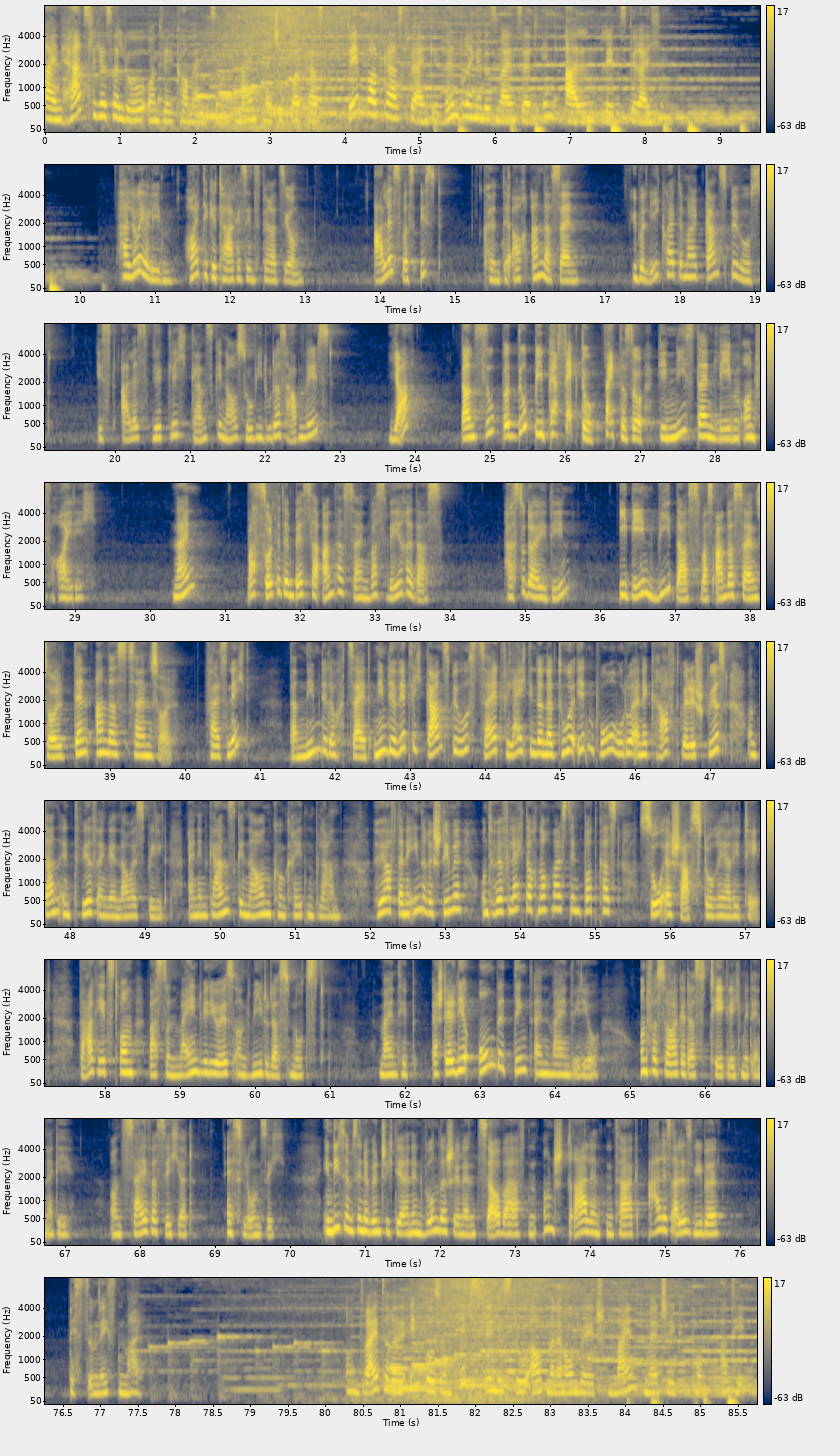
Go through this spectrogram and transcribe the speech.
Ein herzliches Hallo und willkommen zum Mind Magic Podcast, dem Podcast für ein gewinnbringendes Mindset in allen Lebensbereichen. Hallo ihr Lieben, heutige Tagesinspiration. Alles, was ist, könnte auch anders sein. Überleg heute mal ganz bewusst, ist alles wirklich ganz genau so, wie du das haben willst? Ja? Dann super dupi, perfekto, weiter so, genieß dein Leben und freu dich. Nein? Was sollte denn besser anders sein? Was wäre das? Hast du da Ideen? Ideen, wie das, was anders sein soll, denn anders sein soll? Falls nicht, dann nimm dir doch Zeit. Nimm dir wirklich ganz bewusst Zeit, vielleicht in der Natur irgendwo, wo du eine Kraftquelle spürst, und dann entwirf ein genaues Bild, einen ganz genauen, konkreten Plan. Hör auf deine innere Stimme und hör vielleicht auch nochmals den Podcast So erschaffst du Realität. Da geht es darum, was so ein Mind-Video ist und wie du das nutzt. Mein Tipp, erstell dir unbedingt ein Mind-Video und versorge das täglich mit Energie. Und sei versichert, es lohnt sich. In diesem Sinne wünsche ich dir einen wunderschönen, zauberhaften und strahlenden Tag. Alles, alles Liebe. Bis zum nächsten Mal. Und weitere Infos und Tipps findest du auf meiner Homepage mindmagic.at.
